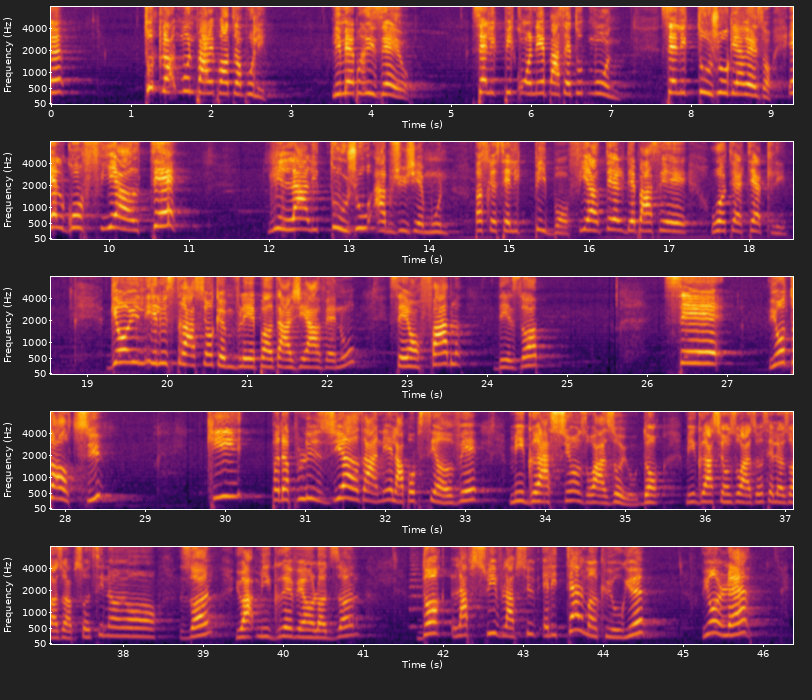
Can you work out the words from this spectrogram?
tout l'autre monde pas important pour lui. Il méprise. C'est lui qui connaît passer tout le monde. C'est lui qui toujours a raison. Et il a fierté. Il a toujours à juger monde parce que c'est lui qui bon. Fierté il dépasse votre tête Il y a une illustration que je voulais partager avec nous. C'est une fable des hommes. C'est une tortue qui pendant plusieurs années, la observé migration des oiseaux. Donc, migration des oiseaux, c'est les oiseaux qui sortent dans une zone, ils ont migré vers une autre zone. Donc, la suivre, la suivre, elle est tellement curieux, ils ont là,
